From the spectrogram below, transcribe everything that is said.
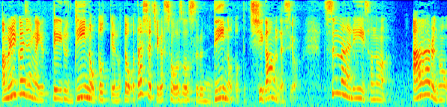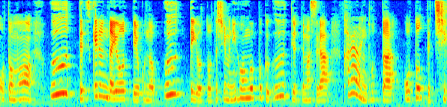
アメリカ人が言っている d の音っていうのと、私たちが想像する d の音って違うんですよ。つまり、その R の音も、うーってつけるんだよっていう、このうーっていう音、私今日本語っぽくうーって言ってますが、彼らにとった音って違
